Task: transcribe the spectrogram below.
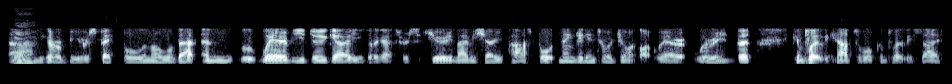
Um, Yeah. You've got to be respectful and all of that. And wherever you do go, you've got to go through security, maybe show your passport, and then get into a joint like we're we're in. But completely comfortable, completely safe,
